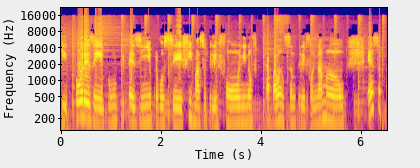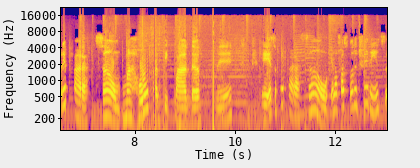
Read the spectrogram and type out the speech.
que, por exemplo, um tripézinho para você firmar seu telefone, não ficar balançando o telefone na mão. Essa preparação, uma roupa adequada, né? Essa preparação, ela faz toda a diferença.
